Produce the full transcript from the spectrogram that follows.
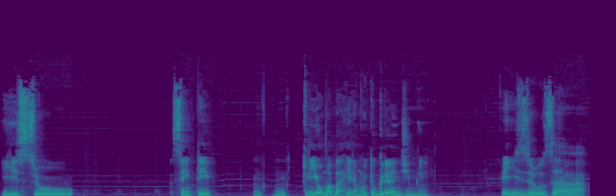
Isso sempre criou uma barreira muito grande em mim. Fez eu usar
